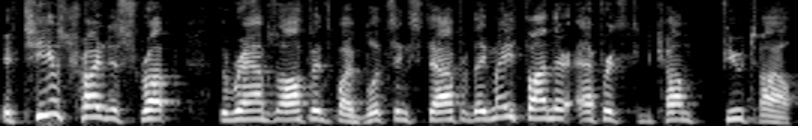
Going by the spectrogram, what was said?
If teams try to disrupt the Rams offense by blitzing Stafford, they may find their efforts to become futile,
